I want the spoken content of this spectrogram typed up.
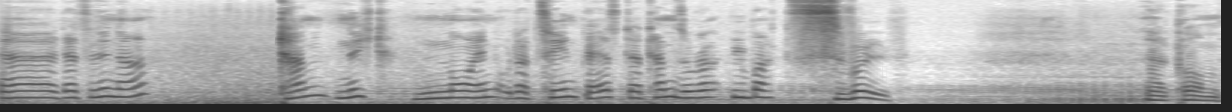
Äh, der Zylinder kann nicht 9 oder 10 PS, der kann sogar über 12. Ja komm.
